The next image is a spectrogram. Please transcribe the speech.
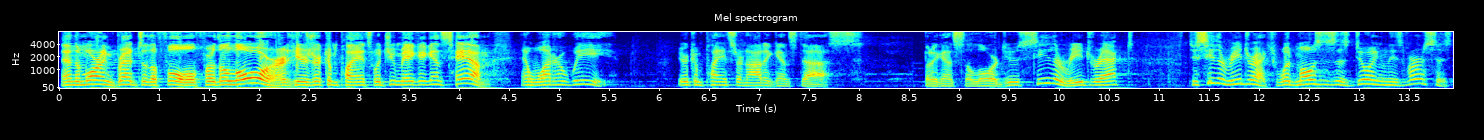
and the morning bread to the full, for the Lord hears your complaints which you make against him. And what are we? Your complaints are not against us, but against the Lord. Do you see the redirect? Do you see the redirect? What Moses is doing in these verses?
